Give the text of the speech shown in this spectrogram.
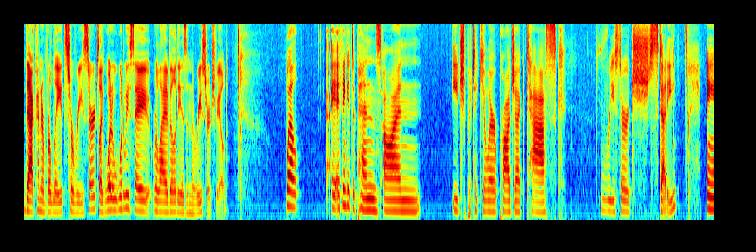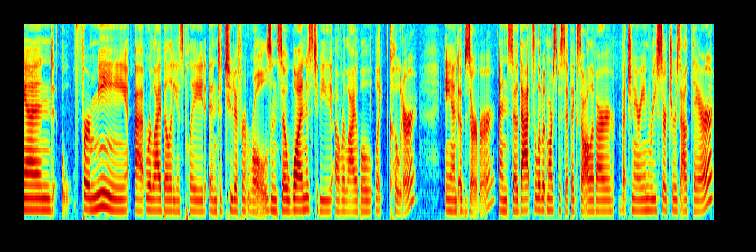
that kind of relates to research? Like, what, what do we say reliability is in the research field? Well, I, I think it depends on each particular project, task, research, study. And for me, uh, reliability has played into two different roles. And so one is to be a reliable like coder and observer. And so that's a little bit more specific. So all of our veterinarian researchers out there,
